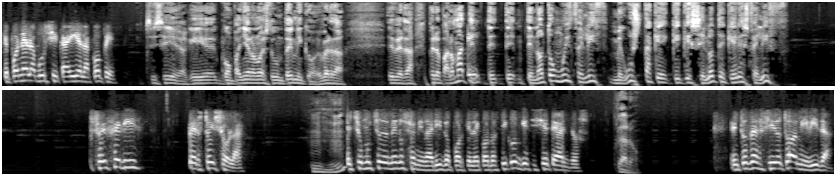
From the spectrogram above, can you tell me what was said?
que pone la música ahí en la COPE. Sí, sí, aquí eh, compañero nuestro, un técnico, es verdad, es verdad. Pero Paloma, te, te- te- te noto muy feliz. Me gusta que, que- que se note que eres feliz. Soy feliz, pero estoy sola. Echo mucho de menos a mi marido porque le conocí con 17 años. Claro. Entonces ha sido toda mi vida,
